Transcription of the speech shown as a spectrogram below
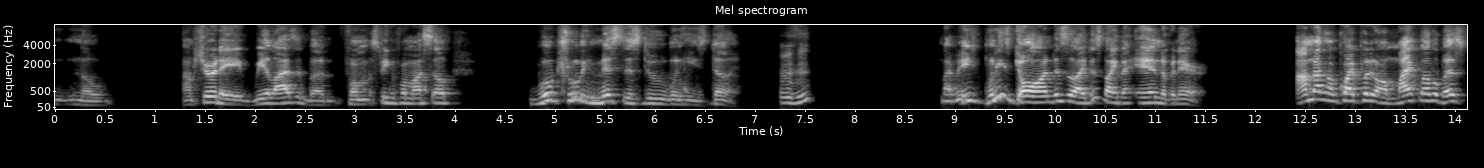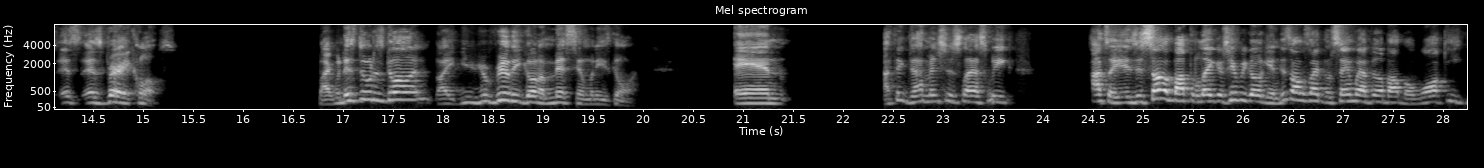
you know, I'm sure they realize it, but from speaking for myself, we'll truly miss this dude when he's done. Mm-hmm. Like when he's when he's gone, this is like this is like the end of an era. I'm not gonna quite put it on Mike level, but it's it's, it's very close. Like when this dude is gone, like you, you're really gonna miss him when he's gone. And I think did I mention this last week? I'll tell you, is there something about the Lakers? Here we go again. This is almost like the same way I feel about Milwaukee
